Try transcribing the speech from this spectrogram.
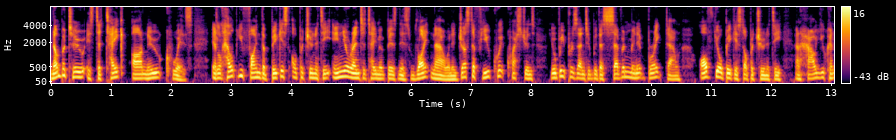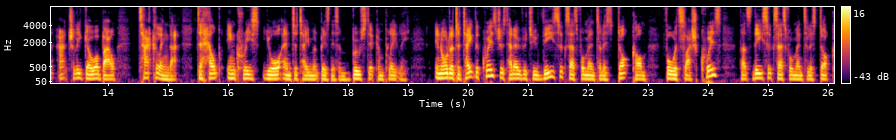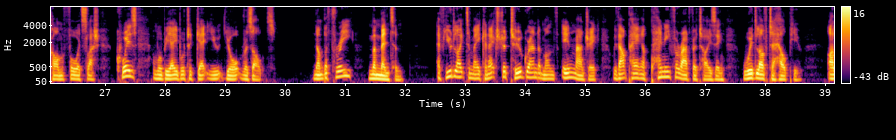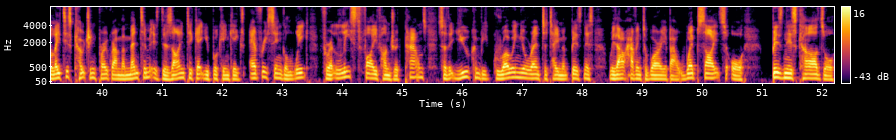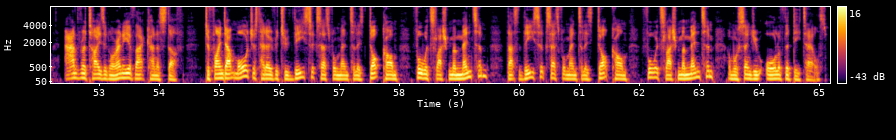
Number two is to take our new quiz. It'll help you find the biggest opportunity in your entertainment business right now. And in just a few quick questions, you'll be presented with a seven minute breakdown of your biggest opportunity and how you can actually go about tackling that to help increase your entertainment business and boost it completely. In order to take the quiz, just head over to thesuccessfulmentalist.com forward slash quiz. That's thesuccessfulmentalist.com forward slash quiz, and we'll be able to get you your results. Number three, momentum. If you'd like to make an extra two grand a month in magic without paying a penny for advertising, we'd love to help you. Our latest coaching program, Momentum, is designed to get you booking gigs every single week for at least £500 so that you can be growing your entertainment business without having to worry about websites or business cards or advertising or any of that kind of stuff. To find out more, just head over to thesuccessfulmentalist.com forward slash momentum. That's thesuccessfulmentalist.com forward slash momentum, and we'll send you all of the details.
